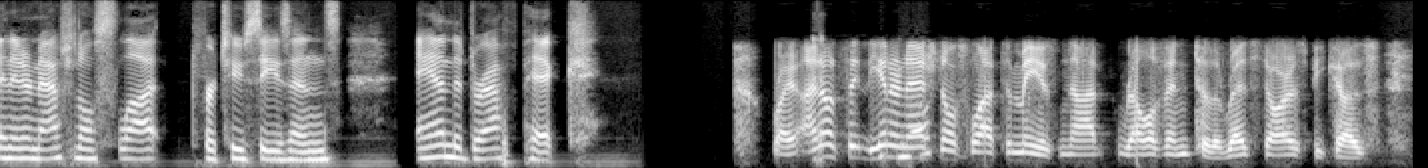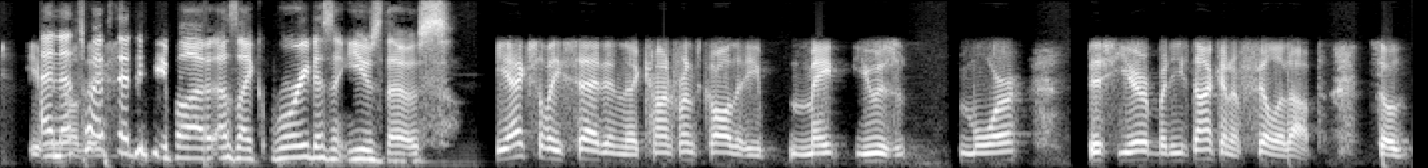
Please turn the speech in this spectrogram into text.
an international slot for two seasons and a draft pick. Right. I don't think the international slot to me is not relevant to the Red Stars because. and that's why I said to people, I was like, Rory doesn't use those. He actually said in the conference call that he may use more this year, but he's not going to fill it up. So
